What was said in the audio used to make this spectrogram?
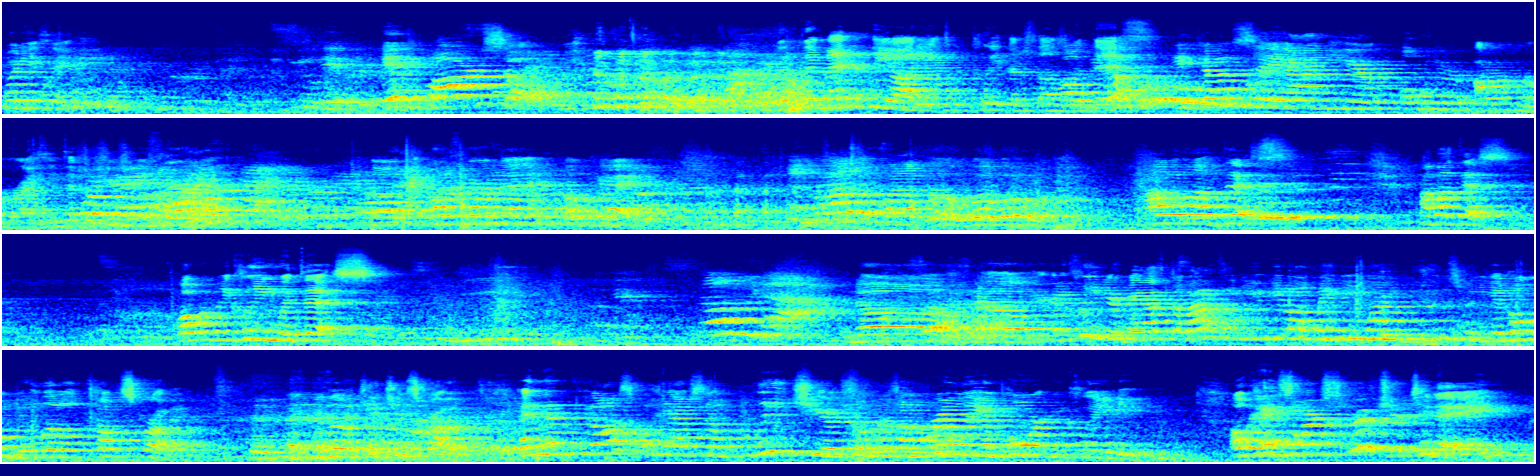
What do you think? It, it's bar soap. The, the men in the audience would clean themselves Oh, with because this. It does say on here odor armor. I think that's what you're using for it. Oh, oh, for that, okay. How about, whoa, whoa, whoa. How about this? How about this? What would we clean with this? No, no, you're gonna clean your bathtub. I don't think you, you know, maybe you want to do this when you get home, do a little tub scrubbing. A little kitchen scrubbing. And then we also have some bleach here, so for some really important cleaning. Okay, so our scripture today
